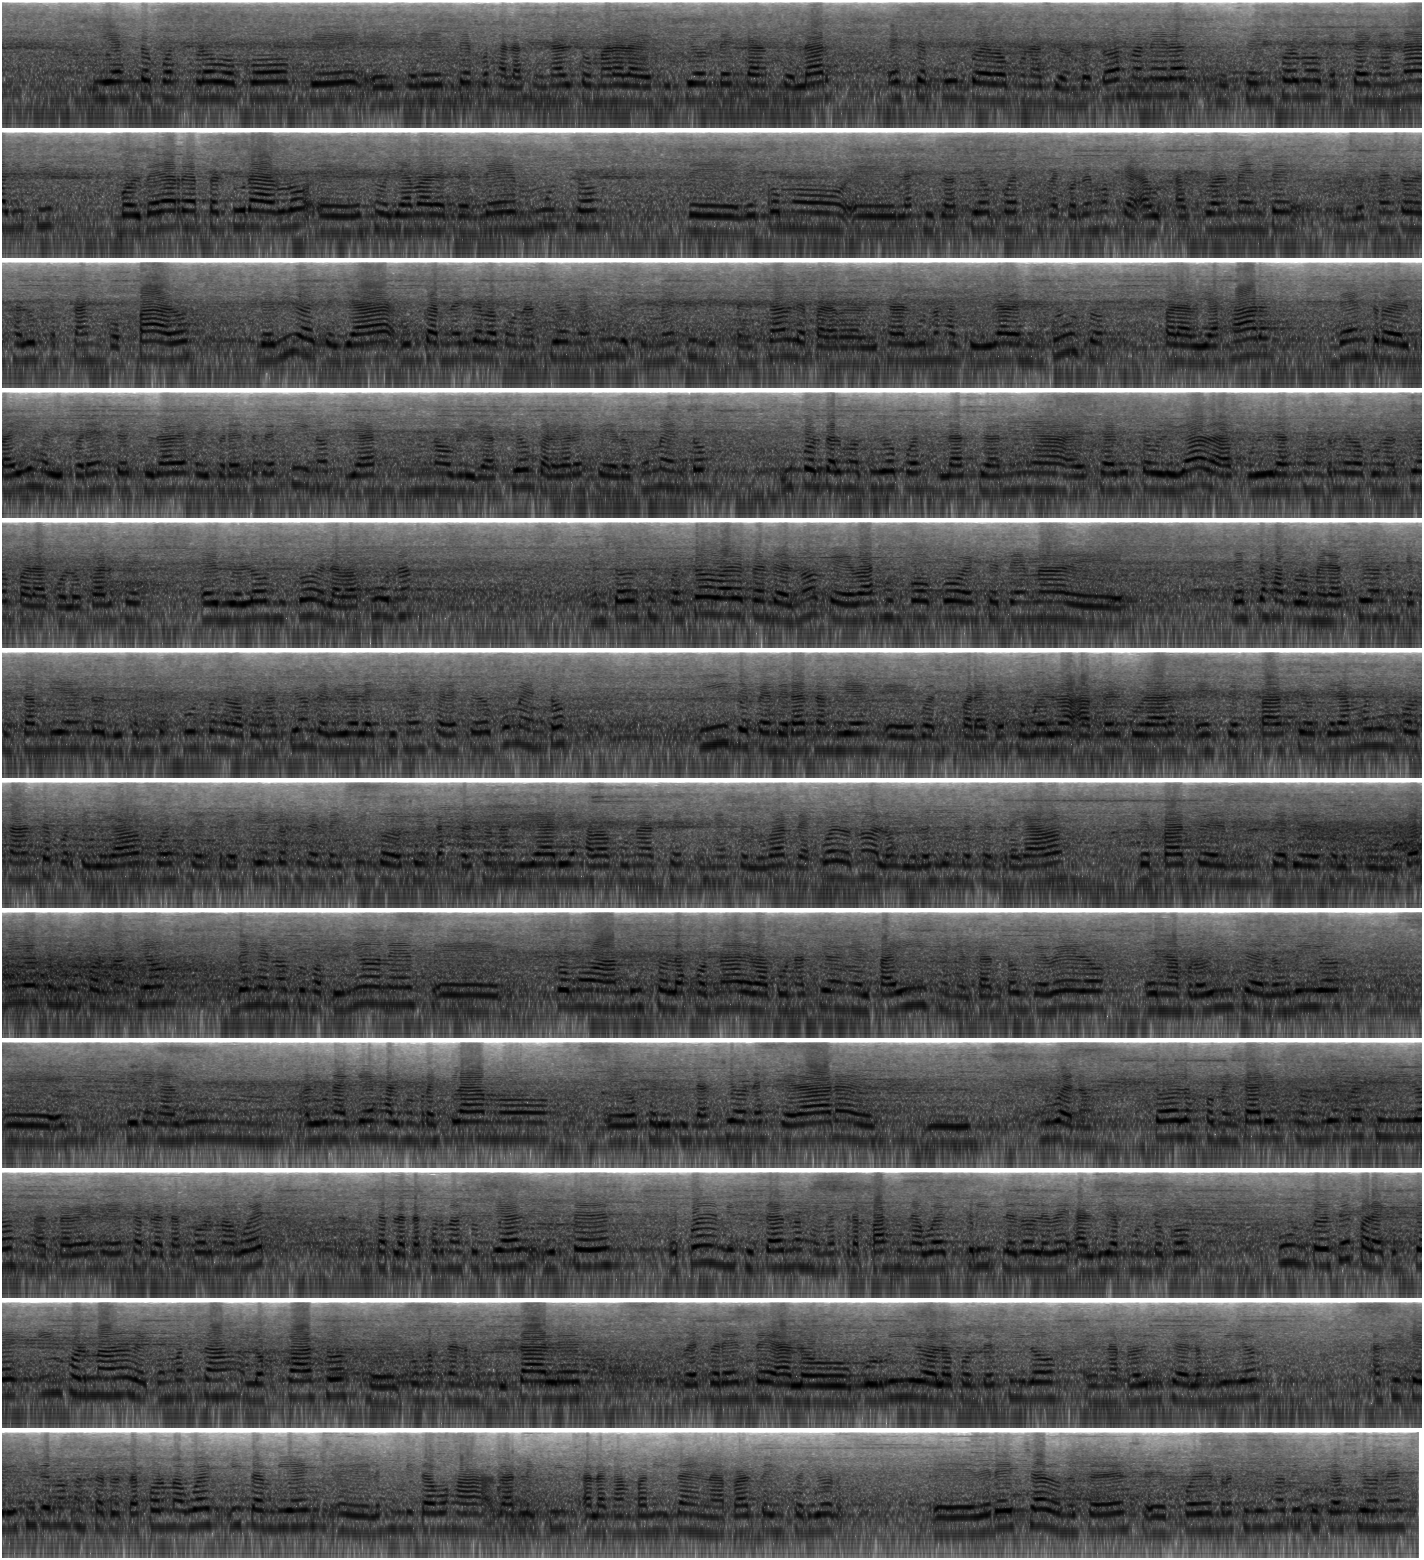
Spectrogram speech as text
y esto pues provocó que el gerente pues a la final tomara la decisión de cancelar este punto de vacunación. De todas maneras se informó que está en análisis, volver a reaperturarlo, eh, eso ya va a depender mucho de, cómo eh, la situación, pues recordemos que actualmente los centros de salud están copados, debido a que ya un carnet de vacunación es un documento indispensable para realizar algunas actividades, incluso para viajar dentro del país a diferentes ciudades, a diferentes destinos, ya es una obligación cargar este documento y por tal motivo pues la ciudadanía eh, se ha visto obligada a acudir a centros de vacunación para colocarse el biológico de la vacuna. Entonces pues todo va a depender, ¿no? Que baje un poco este tema de de estas aglomeraciones que se están viendo en diferentes puntos de vacunación debido a la exigencia de este documento y dependerá también, eh, bueno, para que se vuelva a aperturar este espacio que era muy importante porque llegaban pues entre 175 200 personas diarias a vacunarse en este lugar, de acuerdo ¿no? a los biológicos que se entregaban de parte del Ministerio de Salud Pública. Amigos, es mi información, déjenos sus opiniones, eh, cómo han visto la jornada de vacunación en el país, en el Cantón Quevedo, en la provincia de Los Ríos, eh, tienen algún, alguna queja, algún reclamo eh, o felicitaciones que dar eh, y, bueno, todos los comentarios son bien recibidos a través de esta plataforma web, esta plataforma social y ustedes pueden visitarnos en nuestra página web www.aldia.com.es para que estén informados de cómo están los casos, cómo están los hospitales, referente a lo ocurrido, a lo acontecido en la provincia de Los Ríos Así que visítenos nuestra plataforma web y también eh, les invitamos a darle clic a la campanita en la parte inferior eh, derecha donde ustedes eh, pueden recibir notificaciones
